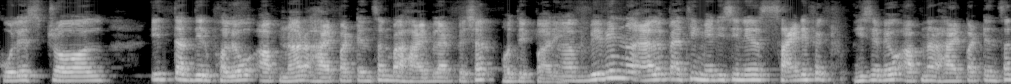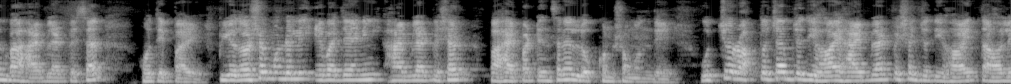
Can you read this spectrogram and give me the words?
কোলেস্ট্রল ইত্যাদির ফলেও আপনার হাইপার বা হাই ব্লাড প্রেশার হতে পারে। বিভিন্ন অ্যালোপ্যাথি মেডিসিনের সাইড এফেক্ট হিসেবেও আপনার হাইপার বা হাই ব্লাড প্রেশার হতে পারে। প্রিয় দর্শক মন্ডলী এবার জানি হাই ব্লাড প্রেশার বা হাইপার টেনশনের লক্ষণ সম্বন্ধে। উচ্চ রক্তচাপ যদি হয় হাই ব্লাড প্রেশার যদি হয়, তাহলে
